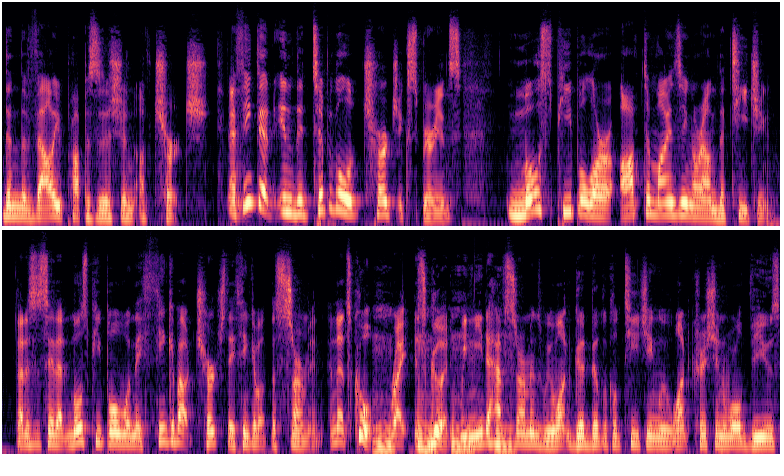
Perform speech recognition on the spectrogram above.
than the value proposition of church. I think that in the typical church experience, most people are optimizing around the teaching. That is to say that most people, when they think about church, they think about the sermon. And that's cool, mm-hmm, right? It's mm-hmm, good. Mm-hmm, we need to have mm-hmm. sermons. We want good biblical teaching. We want Christian worldviews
